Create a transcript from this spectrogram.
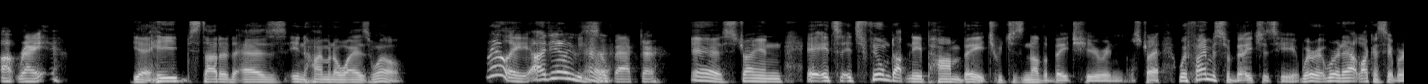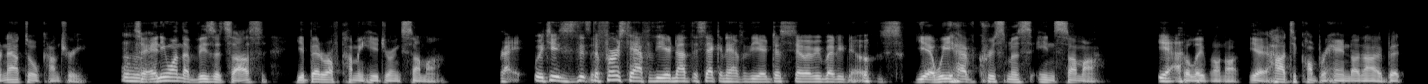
Uh, right. Yeah, he started as in Home and Away as well. Really? I didn't know he was a Yeah. soap actor. Yeah, Australian. It's it's filmed up near Palm Beach, which is another beach here in Australia. We're famous for beaches here. We're we're an out, like I said, we're an outdoor country. Mhm. So anyone that visits us, you're better off coming here during summer. Right. Which is the, the first half of the year, not the second half of the year, just so everybody knows. Yeah, we have Christmas in summer. Yeah. believe it or not. Yeah, hard to comprehend, I know, but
